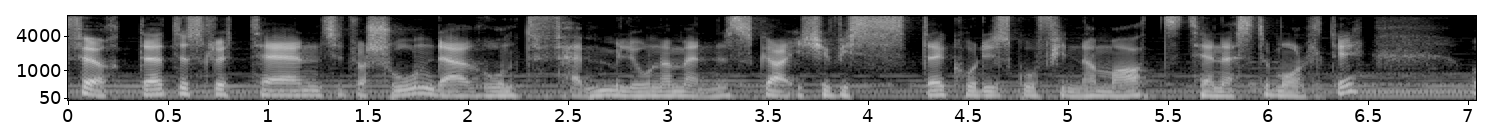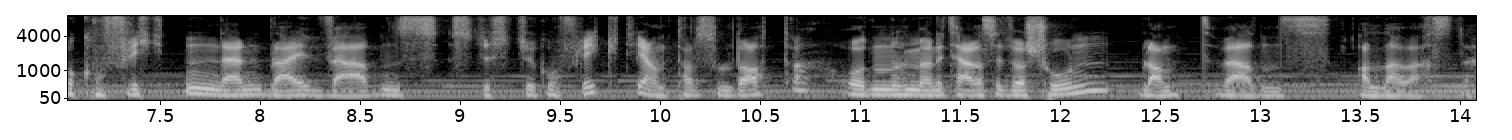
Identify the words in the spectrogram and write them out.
førte til slutt til en situasjon der rundt fem millioner mennesker ikke visste hvor de skulle finne mat til neste måltid. Og konflikten ble verdens største konflikt i antall soldater, og den humanitære situasjonen blant verdens aller verste.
